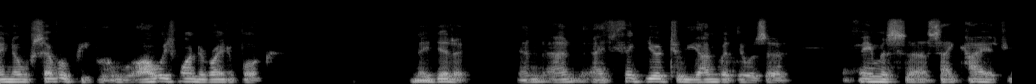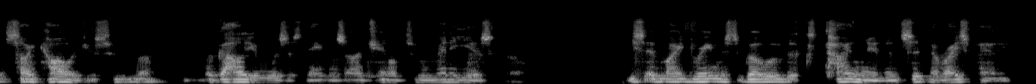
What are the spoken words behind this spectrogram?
I know several people who always wanted to write a book. And they did it, and I, I think you're too young, but there was a famous uh, psychiatrist, psychologist who uh, Bagalia was his name, was on Channel Two many years ago. He said, "My dream is to go to Thailand and sit in a rice paddy."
